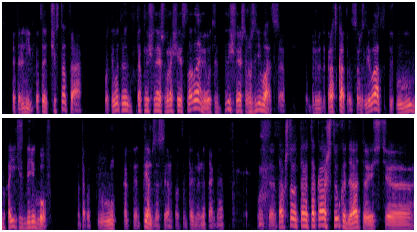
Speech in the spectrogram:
– это лив, это чистота. Вот, и вот ты так начинаешь вращать словами, вот ты начинаешь разливаться, например, так раскатываться, разливаться, то есть выходить из берегов, вот так вот, как Темза, сэр, вот примерно так, да. Вот, э, так что та, такая штука, да, то есть Э,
